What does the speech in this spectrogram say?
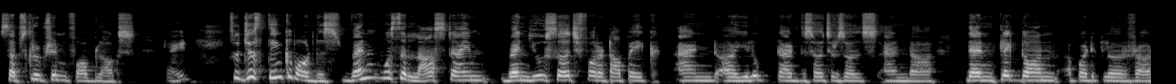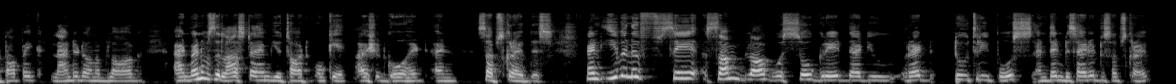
subscription for blogs? Right. So just think about this. When was the last time when you searched for a topic and uh, you looked at the search results and uh, then clicked on a particular uh, topic, landed on a blog, and when was the last time you thought, okay, I should go ahead and subscribe this? And even if, say, some blog was so great that you read two, three posts and then decided to subscribe,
